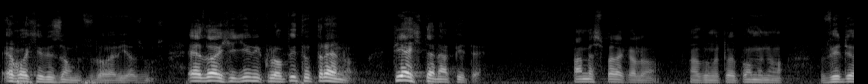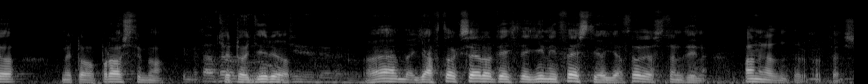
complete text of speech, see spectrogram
Εγώ χειριζόμουν τους λογαριασμούς. Εδώ έχει γίνει κλοπή του τρένου. Τι έχετε να πείτε». Πάμε σας παρακαλώ να δούμε το επόμενο βίντεο με το πρόστιμο και, τον κύριο. Ε, με- γι' αυτό ξέρω ότι έχετε γίνει ηφαίστειο, γι' αυτό δεν σας τον δίνω. Πάμε να δούμε το ρεπορτάζ.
